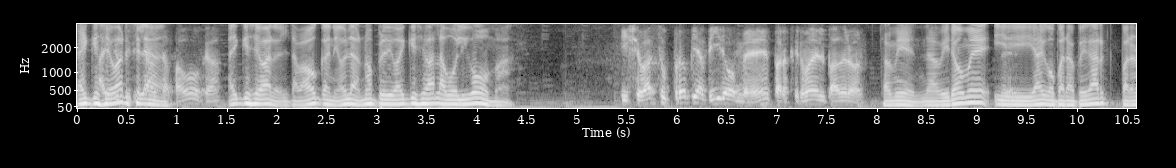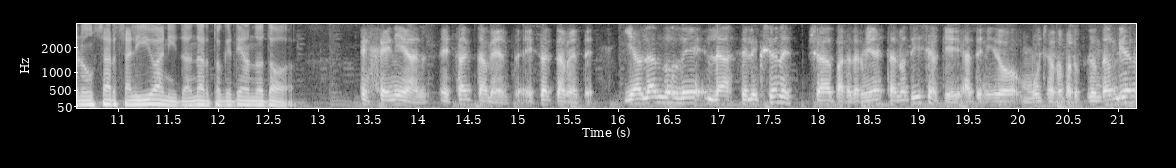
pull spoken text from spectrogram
Hay que llevársela. Hay que llevar el tapaboca ni hablar, no, pero digo, hay que llevar la boligoma y llevar su propia virome ¿eh? para firmar el padrón. También, la virome y algo para pegar para no usar saliva ni andar toqueteando todo. Es genial, exactamente, exactamente. Y hablando de las elecciones, ya para terminar esta noticia, que ha tenido mucha repercusión también,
